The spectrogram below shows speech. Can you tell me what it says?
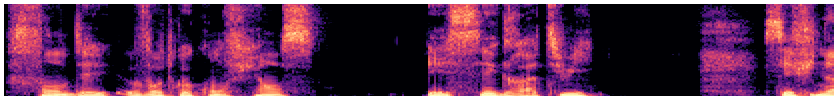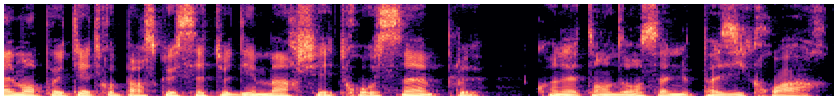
fonder votre confiance. Et c'est gratuit. C'est finalement peut-être parce que cette démarche est trop simple qu'on a tendance à ne pas y croire.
